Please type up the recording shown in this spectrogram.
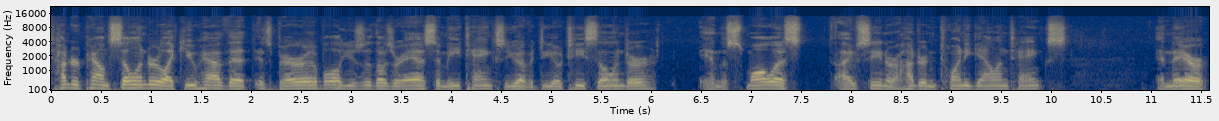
100 pound cylinder like you have that is buriable. Usually those are ASME tanks. You have a DOT cylinder. And the smallest I've seen are 120 gallon tanks. And they are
